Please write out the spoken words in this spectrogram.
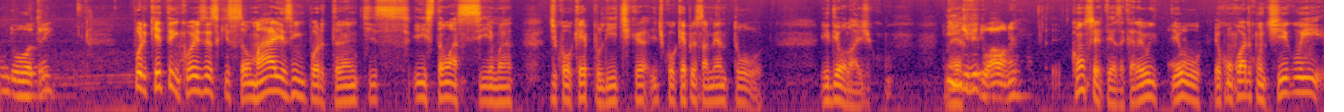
um do outro, hein? Porque tem coisas que são mais importantes e estão acima de qualquer política e de qualquer pensamento ideológico. Né? Individual, né? Com certeza, cara. Eu, eu, eu concordo contigo e,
